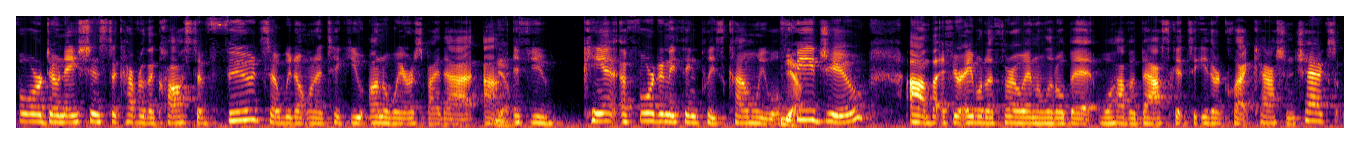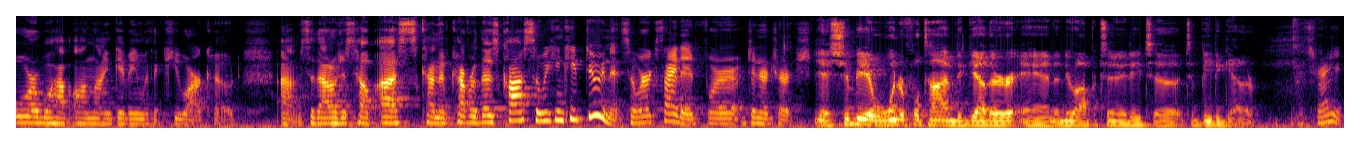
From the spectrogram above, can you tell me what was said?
for donations to cover the cost of food, so we don't want to take you unawares by that. Um, Yeah. If you can't afford anything, please come. We will Yeah. feed you. Um, but if you're able to throw in a little bit, we'll have a basket to either collect cash and checks or we'll have online giving with a QR code. Um, so that'll just help us kind of cover those costs so we can keep doing it. So we're excited for dinner church. Yeah, it should be a wonderful time together and a new opportunity to, to be together. That's right.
